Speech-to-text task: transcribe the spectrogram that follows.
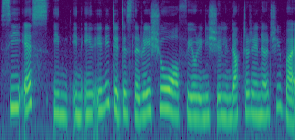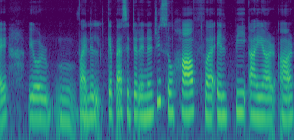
CS in, in, in it, it is the ratio of your initial inductor energy by your um, final capacitor energy. So, half uh, LPIRR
